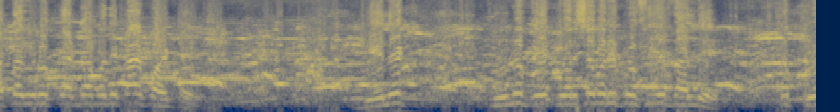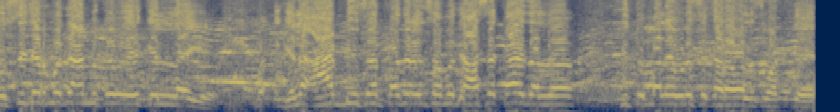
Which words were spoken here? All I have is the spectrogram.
आता विरोध करण्यामध्ये काय पॉईंट आहे? गेले पूर्ण एक वर्षभर प्रोसिजर चालली आहे. तर प्रोसिजरमध्ये आम्ही हे केलं नाहीये. गेल्या आठ दिवसात पंधरा दिवसामध्ये असं काय झालं की तुम्हाला एवढंसं करावं वाटतंय?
